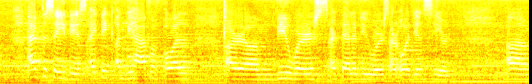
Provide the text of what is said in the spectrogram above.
I have to say this. I think on behalf of all our um, viewers, our televiewers, our audience here, um,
